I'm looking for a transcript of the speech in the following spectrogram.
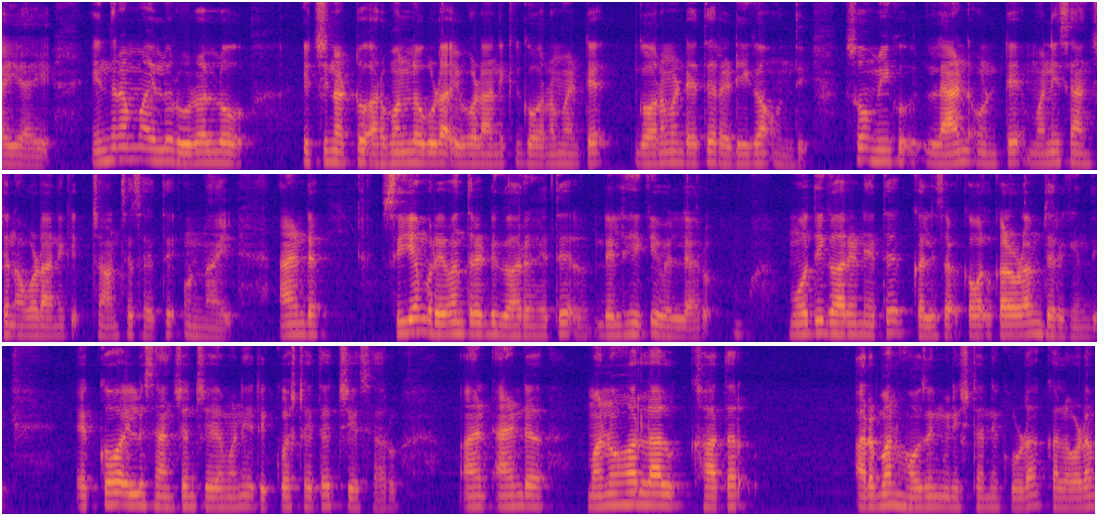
అయ్యాయి. ఇందిరమ్మ ఇల్లు రూరల్లో ఇచ్చినట్టు అర్బన్లో కూడా ఇవ్వడానికి గవర్నమెంటే గవర్నమెంట్ అయితే రెడీగా ఉంది. సో మీకు ల్యాండ్ ఉంటే మనీ శాంక్షన్ అవ్వడానికి ఛాన్సెస్ అయితే ఉన్నాయి. అండ్ సీఎం రేవంత్ రెడ్డి గారు అయితే ఢిల్లీకి వెళ్ళారు. మోదీ గారిని అయితే కలిస కలవడం జరిగింది. ఎక్కువ ఇల్లు శాంక్షన్ చేయమని రిక్వెస్ట్ అయితే చేశారు. And and Manohar Lal Khattar urban housing మినిస్టర్ని కూడా కలవడం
